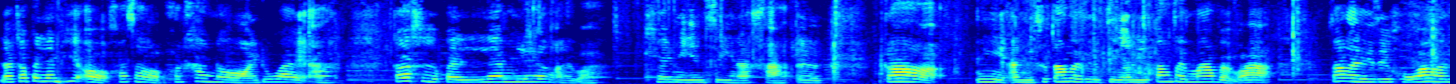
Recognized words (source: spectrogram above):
แล้วก็เป็นเล่มที่ออกข้อสอบค่อนข้างน้อยด้วยอะก็คือเป็นเล่มเรื่องอะไรวะ เคมีอินซีย์นะคะ เออ ก็นี่อันนี้คือตั้งใจจริงๆ อันนี้ตั้งใจมากแบบว่า ตั้งใจจริงๆ เพราะว่ามัน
